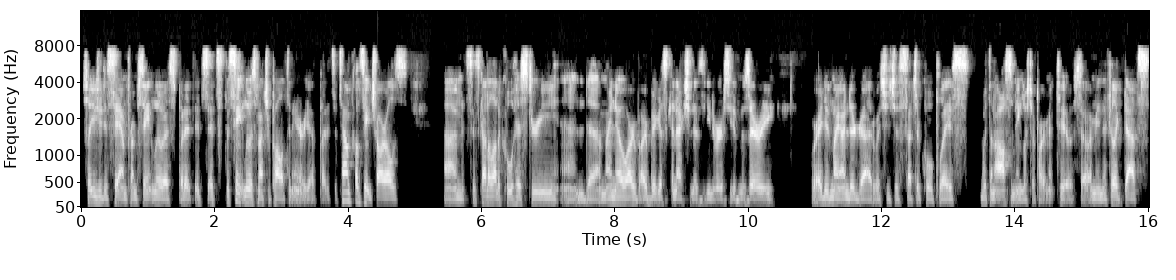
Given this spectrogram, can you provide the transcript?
so I usually just say I'm from St. Louis, but it, it's it's the St. Louis metropolitan area. But it's a town called St. Charles. Um, it's, it's got a lot of cool history, and um, I know our, our biggest connection is the University of Missouri, where I did my undergrad, which is just such a cool place with an awesome English department too. So I mean, I feel like that's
